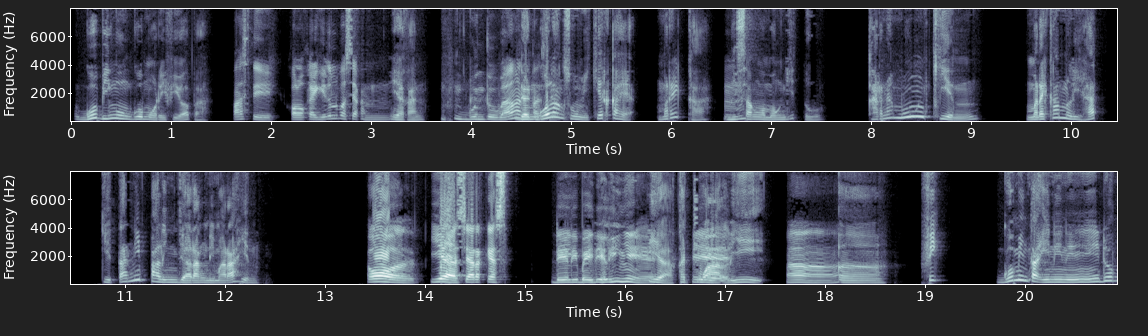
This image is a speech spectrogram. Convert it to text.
gue bingung gue mau review apa Pasti. Kalau kayak gitu lu pasti akan Iya kan buntu banget. dan gue langsung mikir kayak mereka Hmm. bisa ngomong gitu karena mungkin mereka melihat kita nih paling jarang dimarahin Oh, iya secara case daily by daily-nya ya. iya kecuali Ah. eh Vic, gue minta ini, ini, ini dong.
